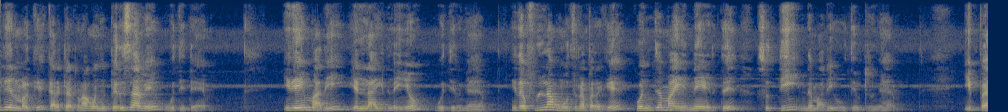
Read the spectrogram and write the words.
இது நம்மளுக்கு கரெக்டாக இருக்கும் நான் கொஞ்சம் பெருசாகவே ஊற்றிட்டேன் இதே மாதிரி எல்லா இதுலேயும் ஊற்றிடுங்க இதை ஃபுல்லாக ஊற்றின பிறகு கொஞ்சமாக எண்ணெயை எடுத்து சுற்றி இந்த மாதிரி ஊற்றி விட்டுருங்க. இப்போ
